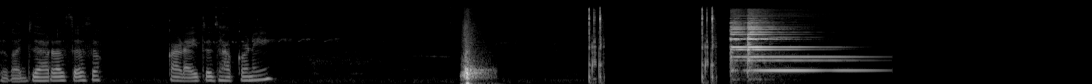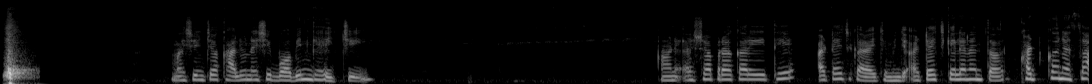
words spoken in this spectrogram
बघा जरासं असं काढायचं झाकण आहे मशीनच्या खालून अशी बॉबिन घ्यायची. आणि अशा प्रकारे इथे अटॅच करायची. म्हणजे अटॅच केल्यानंतर खटकन असा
